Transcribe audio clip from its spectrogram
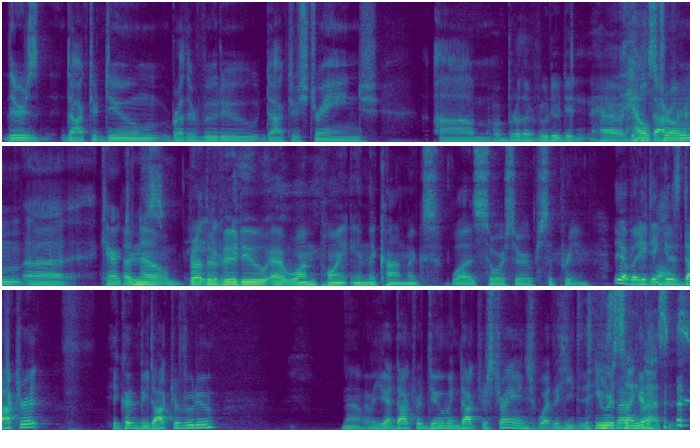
there's Doctor Doom, Brother Voodoo, Doctor Strange, Um, But Brother Voodoo didn't have get his doctorate? Hellstrom uh, Uh, no, Brother Voodoo at one point in the comics was Sorcerer Supreme. Yeah, but he didn't Well- get his doctorate. He couldn't be Doctor Voodoo. No, I mean, you got Doctor Doom and Doctor Strange. What he did? He wears sunglasses.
